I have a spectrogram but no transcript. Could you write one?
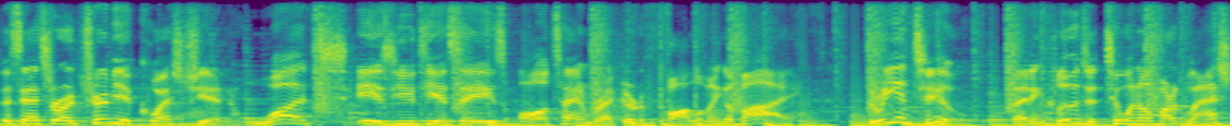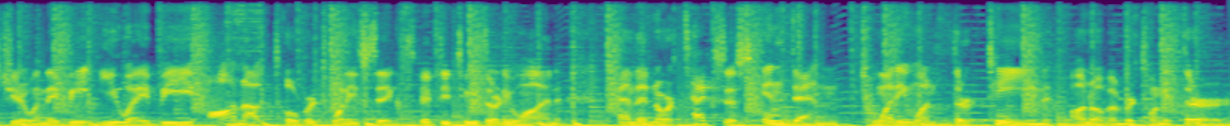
Let's answer our trivia question. What is UTSA's all time record following a bye? 3 and 2. That includes a 2 0 mark last year when they beat UAB on October 26, 52 31, and then North Texas in Denton 21 13 on November 23rd.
